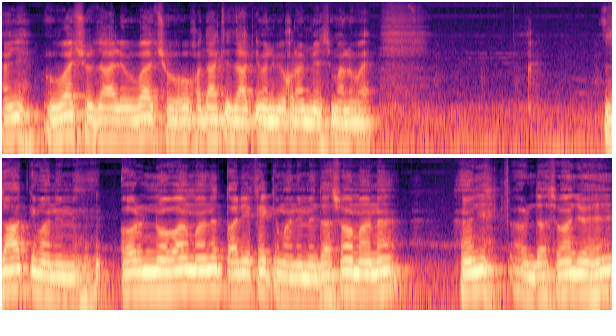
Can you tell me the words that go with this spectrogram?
ہاں جی وش ظال وش ہو۔ خدا کی ذات کے معنی بھی قرآن میں استعمال ہوا ہے۔ ذات کے معنی میں ہے اور نواں معنی طریقے کے معنی میں دسواں معنی ہاں جی اور دسواں جو ہے،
